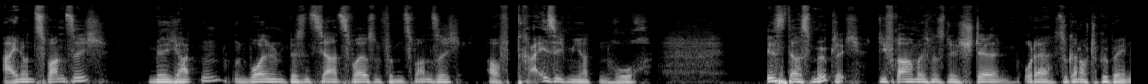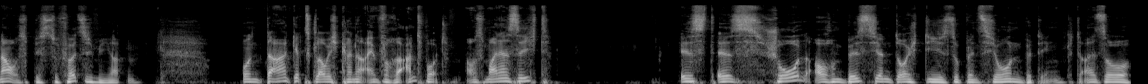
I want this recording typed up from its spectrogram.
21 Milliarden und wollen bis ins Jahr 2025 auf 30 Milliarden hoch. Ist das möglich? Die Frage müssen wir uns nicht stellen. Oder sogar noch darüber hinaus, bis zu 40 Milliarden. Und da gibt's, glaube ich, keine einfache Antwort. Aus meiner Sicht ist es schon auch ein bisschen durch die Subventionen bedingt. Also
